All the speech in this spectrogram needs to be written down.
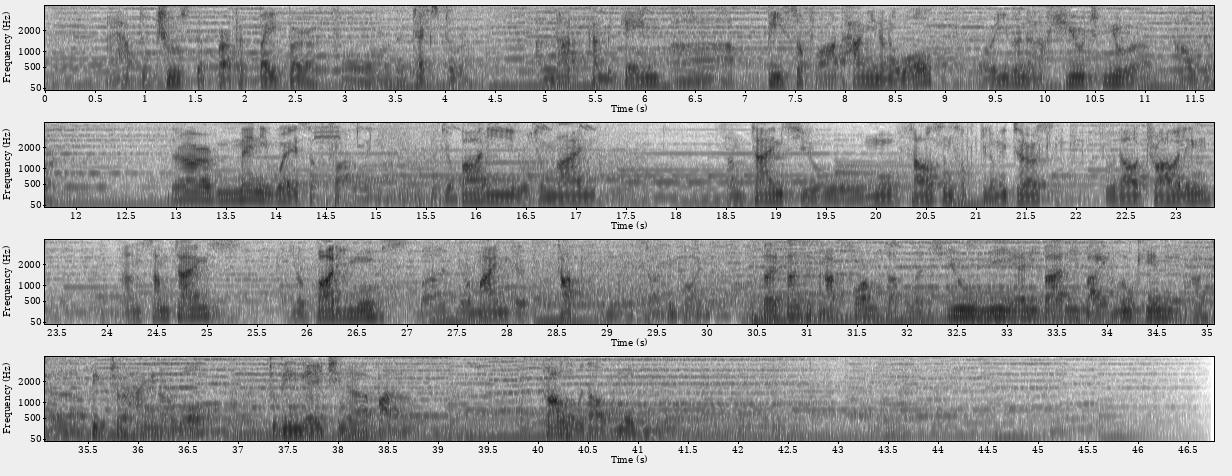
I have to choose the perfect paper for the texture. And that can become a piece of art hanging on a wall or even a huge mural outdoors. There are many ways of traveling with your body, with your mind. Sometimes you move thousands of kilometers without traveling and sometimes your body moves, but your mind gets stuck in the starting point. Ultradistancia is an art form that lets you, me, anybody, by looking at a picture hanging on a wall, to be engaged in a paradox. Travel without moving.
